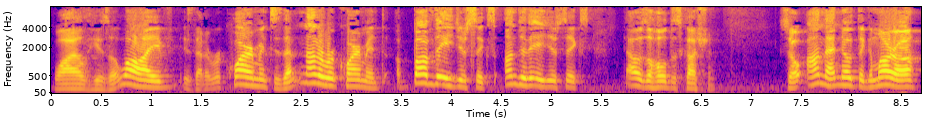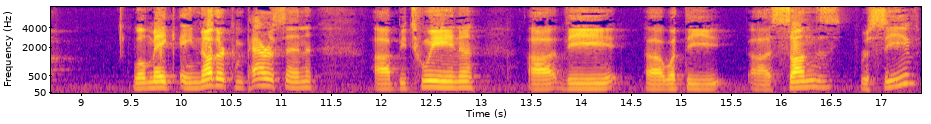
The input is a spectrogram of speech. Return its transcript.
while he is alive? Is that a requirement? Is that not a requirement? Above the age of six, under the age of six? That was a whole discussion. So, on that note, the Gemara will make another comparison uh, between the what the sons receive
